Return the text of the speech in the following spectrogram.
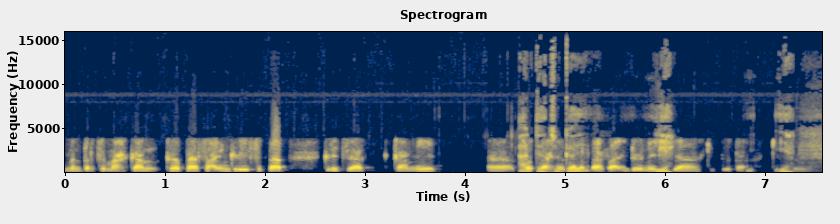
menerjemahkan ke bahasa Inggris sebab gereja kami uh, khotbahnya dalam ya? bahasa Indonesia yeah. gitu tak gitu. Yeah.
